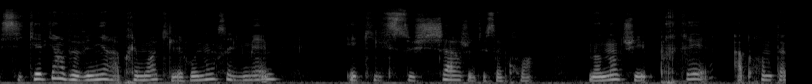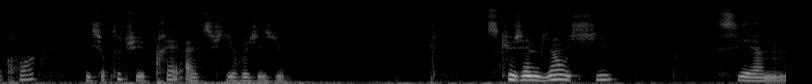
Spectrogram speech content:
si quelqu'un veut venir après moi, qu'il renonce à lui-même et qu'il se charge de sa croix. Maintenant, tu es prêt à prendre ta croix et surtout tu es prêt à suivre Jésus. Ce que j'aime bien aussi, c'est... Euh,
